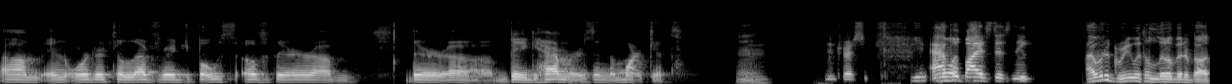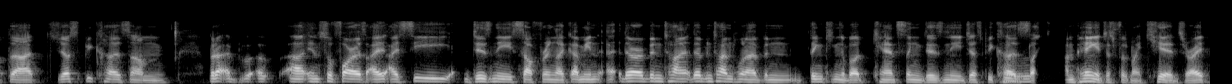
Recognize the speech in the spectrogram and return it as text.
um, in order to leverage both of their um, their uh, big hammers in the market. Hmm. Interesting. You Apple what? buys Disney. I would agree with a little bit about that, just because, um, but I, uh, insofar as I, I see Disney suffering, like I mean, uh, there have been time, there have been times when I've been thinking about canceling Disney just because, Mhm. like, I'm paying it just for my kids, right?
